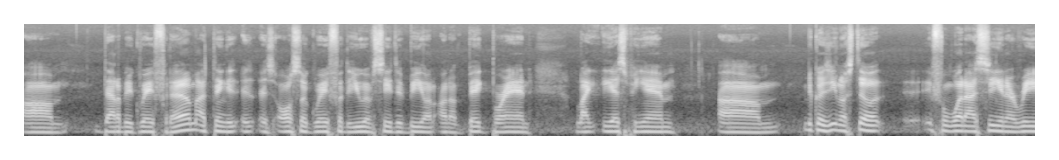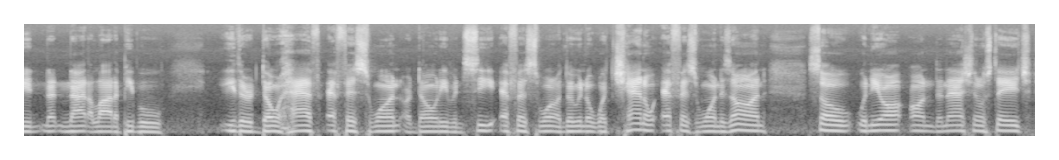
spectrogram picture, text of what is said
um, that'll be great for them. I think it's also great for the UFC to be on, on a big brand like ESPN um, because you know still from what I see and I read, not, not, a lot of people either don't have FS1 or don't even see FS1 or don't even know what channel FS1 is on. So when you're on the national stage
